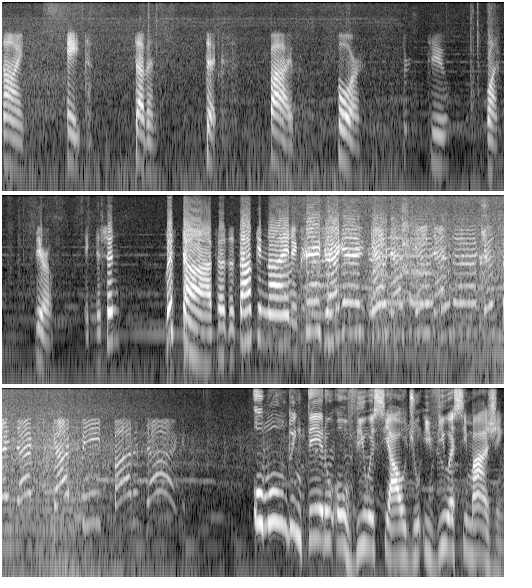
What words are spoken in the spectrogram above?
9, 8, 7, 6, 5, 4, 3, 2, 1, 0. Ignition. Liftoff of the Falcon 9 and Crew Dragon. Go NASA, go NASA, go SpaceX. Godspeed. O mundo inteiro ouviu esse áudio e viu essa imagem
